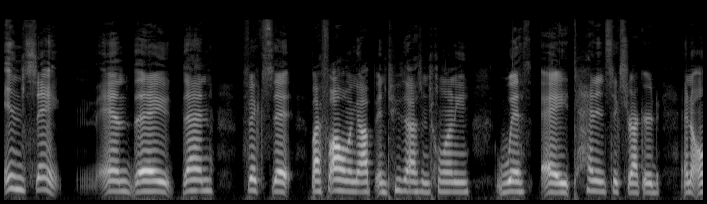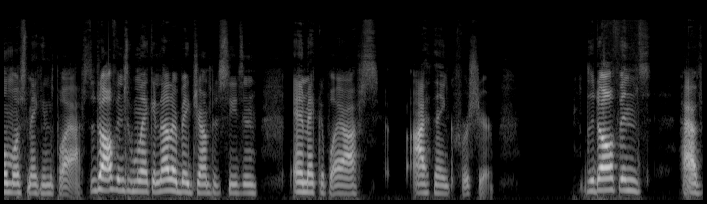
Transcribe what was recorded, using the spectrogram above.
insane. And they then fixed it by following up in 2020 with a 10 and 6 record and almost making the playoffs. The Dolphins will make another big jump this season and make the playoffs, I think for sure. The Dolphins have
